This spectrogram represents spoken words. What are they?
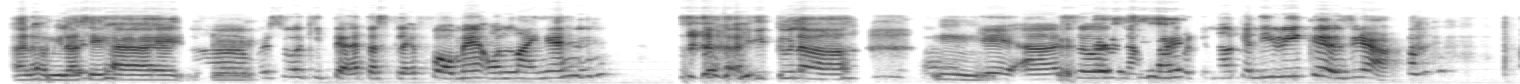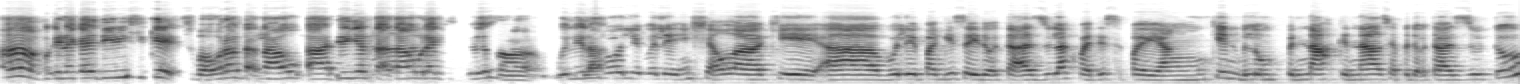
Alhamdulillah sihat. Uh, bersua kita atas platform eh online kan. Itulah. Okay, uh, so nak perkenalkan diri ke Zira? Ah, perkenalkan diri sikit sebab orang tak tahu, ada yang tak tahu lagi ke. Ha, boleh lah. Boleh, boleh. InsyaAllah. Okay, uh, boleh panggil saya Dr. Azul lah kepada siapa yang mungkin belum pernah kenal siapa Dr. Azul tu.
